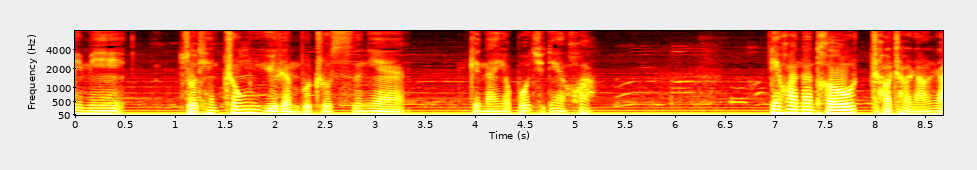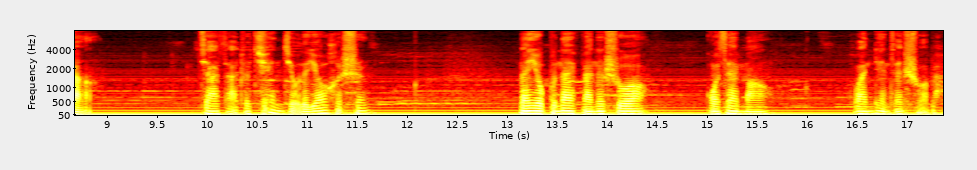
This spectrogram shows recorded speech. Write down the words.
咪咪昨天终于忍不住思念，给男友拨去电话。电话那头吵吵嚷嚷，夹杂着劝酒的吆喝声。男友不耐烦地说：“我在忙，晚点再说吧。”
